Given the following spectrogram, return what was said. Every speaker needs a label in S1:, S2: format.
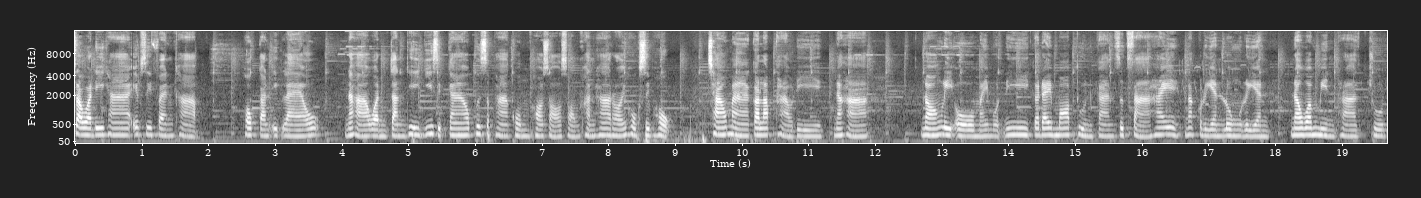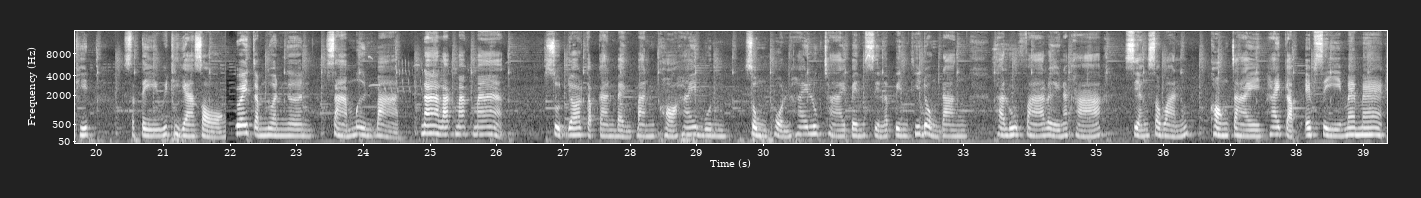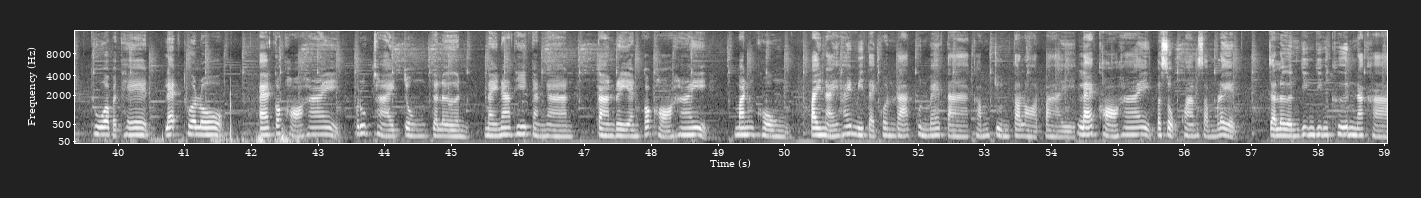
S1: สวัสดีค่ะ FC แฟนคลับ พบกันอีกแล้วนะคะ วันจันทร์ที่ 29 พฤษภาคม พศ 2566 เช้ามาก็รับข่าวดีนะคะ น้องลีโอไมหมดนี่ก็ได้มอบทุนการศึกษาให้นักเรียนโรงเรียน นวมินทราชูทิศสตรีวิทยา 2 ด้วยจำนวนเงิน 30,000 บาท น่ารักมาก ๆ สุดยอดกับการแบ่งปันขอให้บุญส่งผลให้ลูกชายเป็นศิลปินที่โด่งดังทะลุฟ้าเลยนะคะ เสียงสวรรค์คลองใจให้กับ FC แม่ๆทั่วประเทศและทั่วโลก แอดก็ขอให้ลูกชายจงเจริญในหน้าที่การงาน การเรียนก็ขอให้มั่นคง ไปไหนให้มีแต่คนรักคุณแม่ตาคำจุนตลอดไป และขอให้ประสบความสำเร็จเจริญยิ่งยิ่งขึ้นนะคะ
